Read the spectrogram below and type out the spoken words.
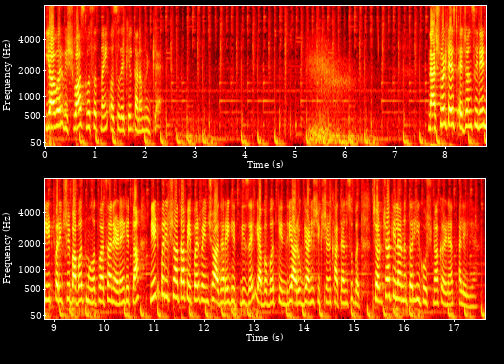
यावर विश्वास बसत नाही असं देखील त्यानं म्हटलंय. नॅशनल टेस्ट एजन्सीने नीट परीक्षेबाबत महत्त्वाचा निर्णय घेतला. नीट परीक्षा आता पेपर पेनच्या आधारे घेतली जाईल. याबाबत केंद्रीय आरोग्य आणि शिक्षण खात्यांसोबत चर्चा केल्यानंतर ही घोषणा करण्यात आलेली आहे.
